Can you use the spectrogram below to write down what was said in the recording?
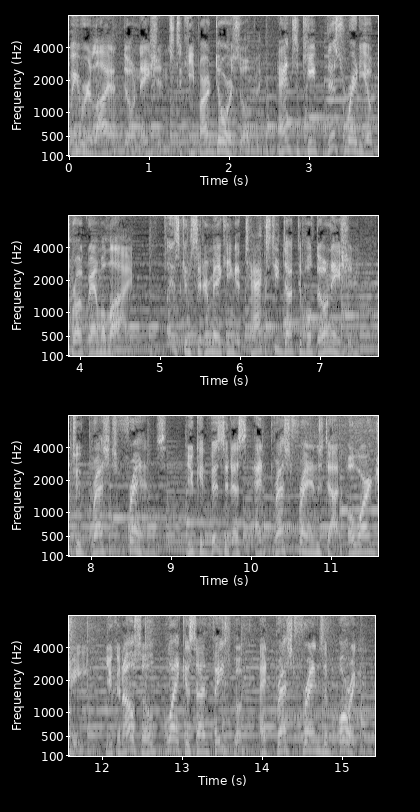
We rely on donations to keep our doors open and to keep this radio program alive. Please consider making a tax deductible donation to Breast Friends. You can visit us at breastfriends.org. You can also like us on Facebook at Breast Friends of Oregon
